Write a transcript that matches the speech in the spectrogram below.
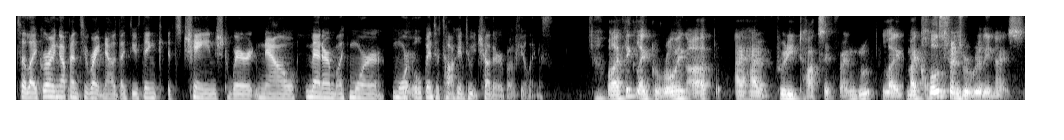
to like growing up and to right now, like, do you think it's changed where now men are like more more mm-hmm. open to talking to each other about feelings? Well, I think like growing up, I had a pretty toxic friend group. Like my close friends were really nice,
